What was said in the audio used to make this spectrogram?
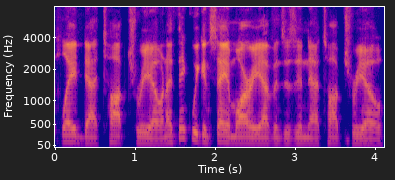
played that top trio, and I think we can say Omari Evans is in that top trio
